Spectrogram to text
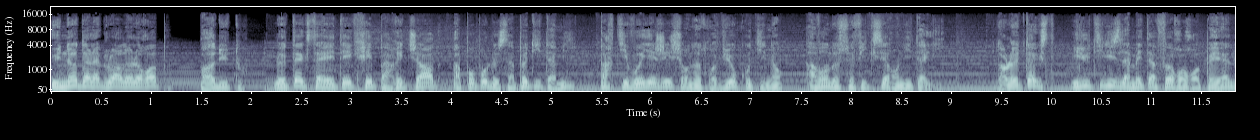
Une ode à la gloire de l'Europe? Pas du tout. Le texte a été écrit par Richard à propos de sa petite amie, partie voyager sur notre vieux continent avant de se fixer en Italie. Dans le texte, il utilise la métaphore européenne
